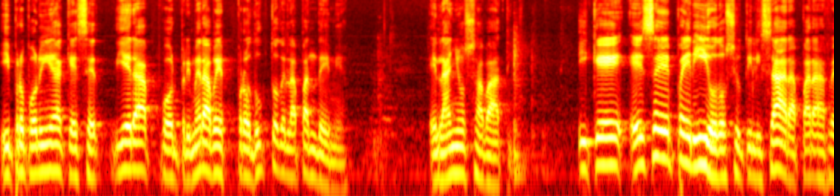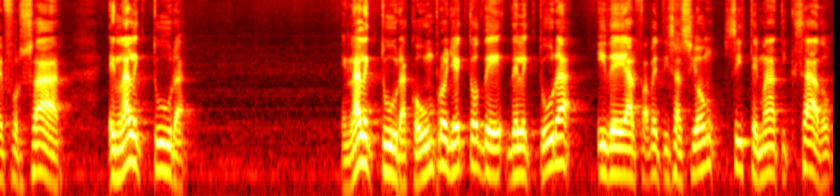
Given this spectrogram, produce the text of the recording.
y proponía que se diera por primera vez, producto de la pandemia, el año sabático y que ese periodo se utilizara para reforzar en la lectura, en la lectura con un proyecto de, de lectura y de alfabetización sistematizado,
